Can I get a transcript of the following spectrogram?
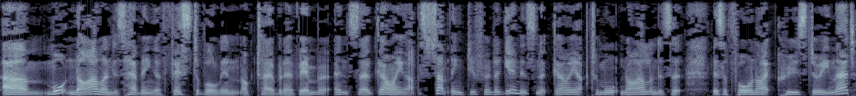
Um, Moreton Island is having a festival in October, November, and so going up, something different again, isn't it? Going up to Moreton Island, is a, there's a four night cruise doing that.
